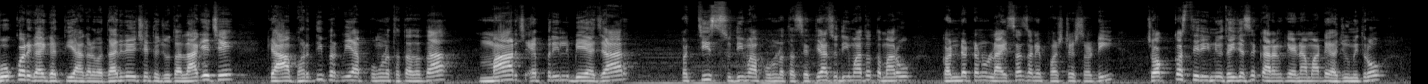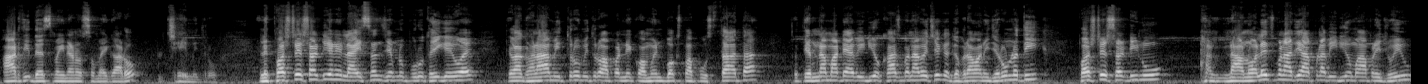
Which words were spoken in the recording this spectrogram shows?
ગોકળ ગાય ગતિ આગળ વધારી રહી છે, તે જોતાં લાગે છે કે આ ભરતી પ્રક્રિયા પૂર્ણ થતાં થતાં માર્ચ, એપ્રિલ બે હજાર પચીસ સુધીમાં પૂર્ણ થશે. ત્યાં સુધીમાં તો તમારું કંડક્ટરનું લાયસન્સ અને ફર્સ્ટ એડ સર્ટી ચોક્કસથી રિન્યૂ થઈ જશે, કારણ કે એના માટે હજુ મિત્રો આઠથી દસ મહિનાનો સમયગાળો છે મિત્રો. એટલે ફર્સ્ટ એડ સર્ટી અને લાયસન્સ જેમનું પૂરું થઈ ગયું હોય, તેવા ઘણા મિત્રો મિત્રો આપણને કોમેન્ટ બોક્સમાં પૂછતા હતા. તો તેમના માટે આ વીડિયો ખાસ બનાવે છે કે ગભરાવાની જરૂર નથી. ફર્સ્ટ એડ સર્ટીનું ના નોલેજ પણ આજે આપણા વિડીયોમાં આપણે જોયું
